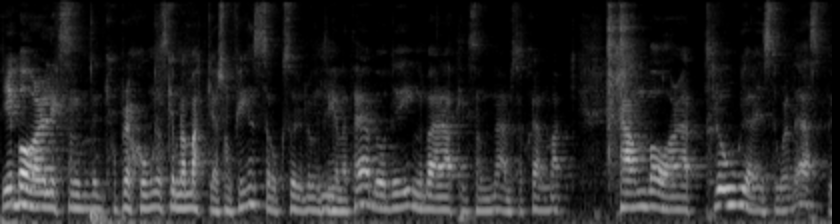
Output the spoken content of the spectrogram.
det är bara liksom den kooperationens gamla mackar som finns också runt i hela Täby. Och det innebär att liksom närmsta självmack kan vara, tror jag, i Stora Väsby.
